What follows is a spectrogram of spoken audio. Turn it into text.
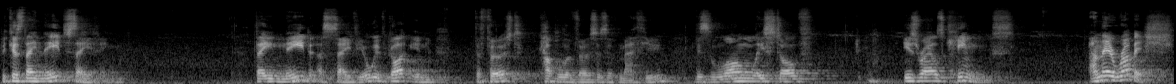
because they need saving. They need a saviour. We've got in the first couple of verses of Matthew this long list of Israel's kings, and they're rubbish.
